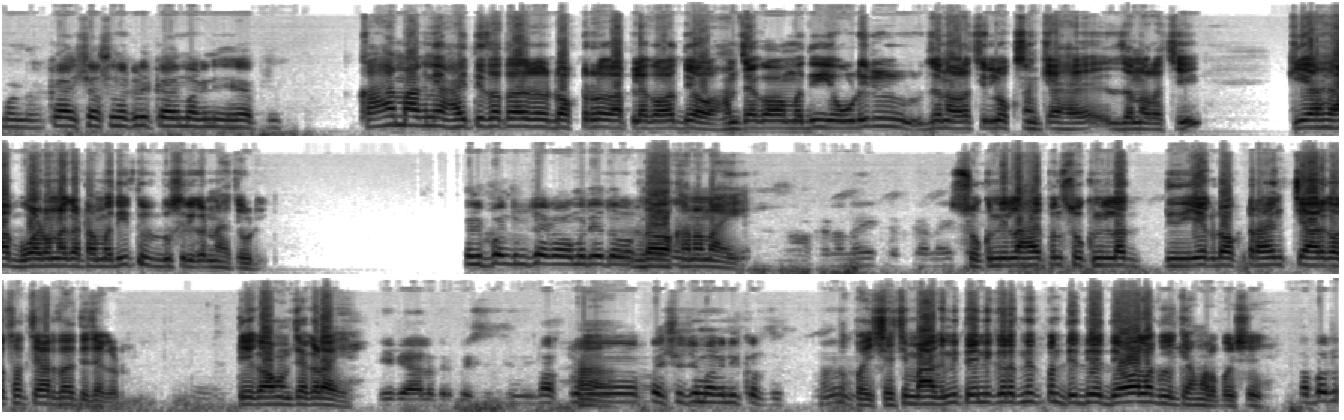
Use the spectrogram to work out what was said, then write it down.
मग काय शासनाकडे काय मागणी आहे आपली? काय मागणी आहे? तीच आता डॉक्टर आपल्या गावात द्यावं. आमच्या गावामध्ये एवढी जनावरांची लोकसंख्या आहे जनावरांची की ह्या बोडवणा गटामध्ये ती दुसरीकडे नाही तेवढी तरी पण तुमच्या गावामध्ये दवाखाना दवाखाना नाही. सुकणीला आहे पण सुकणीला ती एक डॉक्टर आहे आणि चार गावचा चार जाय त्याच्याकडे. ते गाव आमच्याकडे आहे. डॉक्टर पैशाची मागणी करतो पैशाची मागणी त्यांनी करत नाहीत पण ते दे- द्यावं लागलं की आम्हाला पैसे. आपण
